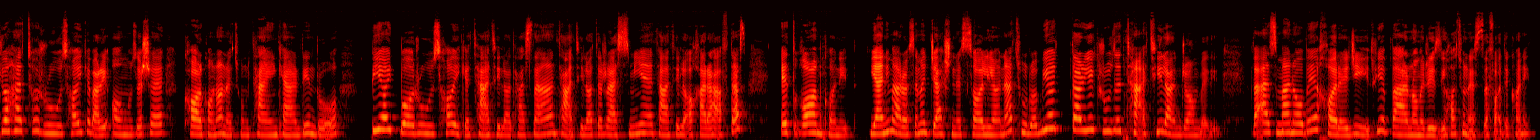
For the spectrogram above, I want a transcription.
یا حتی روزهایی که برای آموزش کارکنانتون تعیین کردین رو بیایید با روزهایی که تعطیلات هستن تعطیلات رسمی تعطیل آخر هفته است ادغام کنید یعنی مراسم جشن سالیانتون رو بیاید در یک روز تعطیل انجام بدید و از منابع خارجی توی برنامه ریزی هاتون استفاده کنید.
